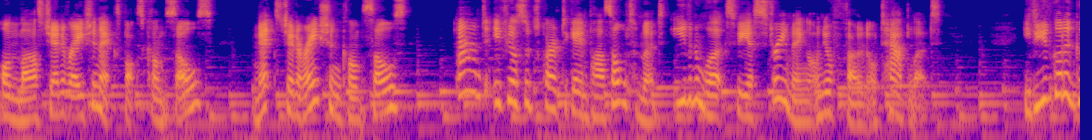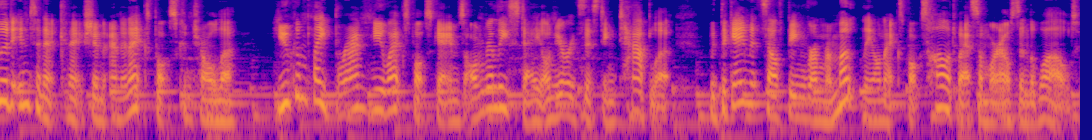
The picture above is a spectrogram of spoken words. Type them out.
on last generation Xbox consoles, next generation consoles, and if you're subscribed to Game Pass Ultimate, even works via streaming on your phone or tablet. If you've got a good internet connection and an Xbox controller, you can play brand new Xbox games on release day on your existing tablet, with the game itself being run remotely on Xbox hardware somewhere else in the world.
